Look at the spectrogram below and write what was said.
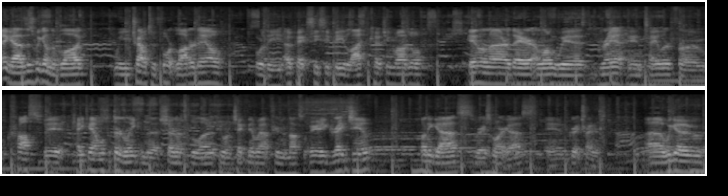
Hey guys, this week on the vlog, we traveled to Fort Lauderdale for the OPEX CCP life coaching module. Galen and I are there along with Grant and Taylor from CrossFit K-Town. We'll put their link in the show notes below if you want to check them out if you're in the Knoxville area. Great gym, funny guys, very smart guys, and great trainers. Uh, we go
